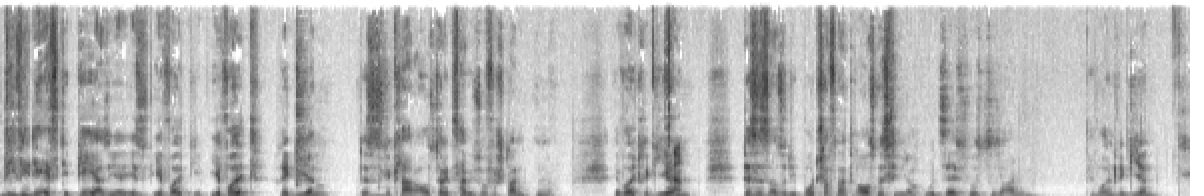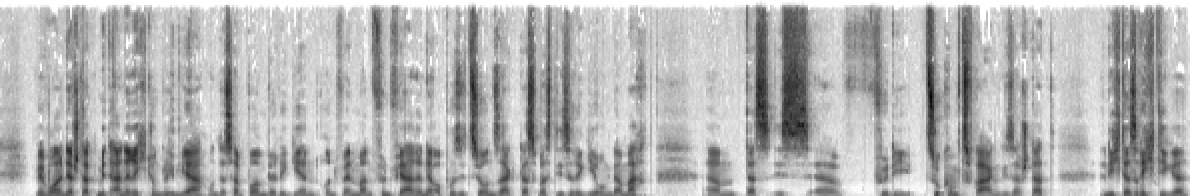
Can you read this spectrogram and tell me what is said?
wie will die FDP? Also ihr, ihr, wollt, ihr wollt regieren, das ist eine klare Aussage, das habe ich so verstanden. Ihr wollt regieren. Das ist also die Botschaft nach draußen. Das finde ich auch gut, selbstbewusst zu sagen, wir wollen regieren. Wir wollen der Stadt mit eine Richtung geben, ja, und deshalb wollen wir regieren. Und wenn man fünf Jahre in der Opposition sagt, das, was diese Regierung da macht, ähm, das ist äh, für die Zukunftsfragen dieser Stadt nicht das Richtige,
